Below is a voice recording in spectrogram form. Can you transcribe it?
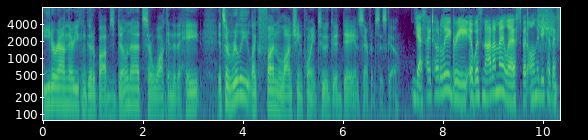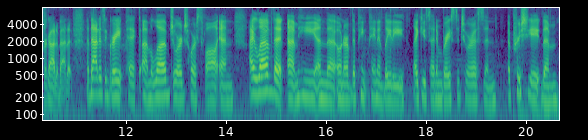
eat around there. You can go to Bob's Donuts or walk into the Haight. It's a really like fun launching point to a good day in San Francisco. Yes, I totally agree. It was not on my list, but only because I forgot about it. But that is a great pick. Um, love George Horsfall, and I love that um, he and the owner of the Pink Painted Lady, like you said, embrace the tourists and appreciate them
